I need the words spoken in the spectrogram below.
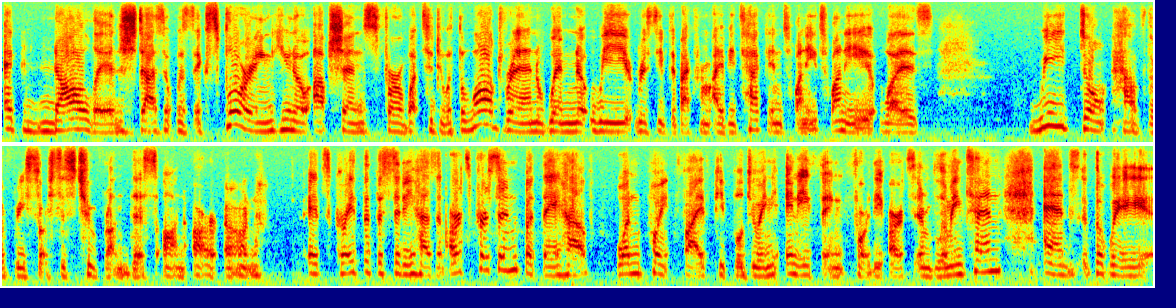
acknowledged as it was exploring, you know, options for what to do with the Waldron when we received it back from Ivy Tech in 2020 was we don't have the resources to run this on our own it's great that the city has an arts person, but they have 1.5 people doing anything for the arts in Bloomington. And the way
